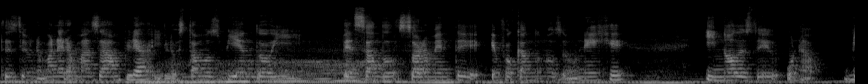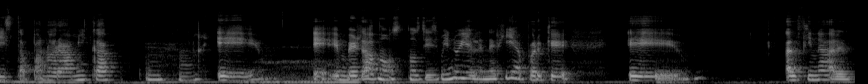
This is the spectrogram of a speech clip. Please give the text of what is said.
desde una manera más amplia y lo estamos viendo y pensando solamente enfocándonos de un eje y no desde una vista panorámica. Eh, en verdad nos, nos, disminuye la energía porque eh, al final,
